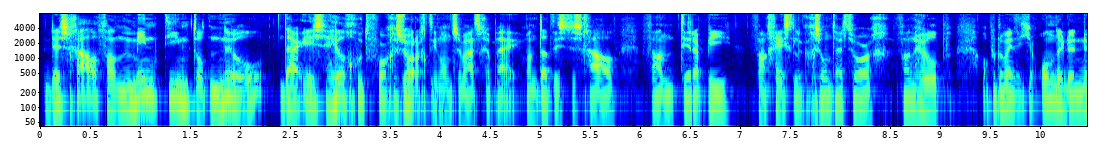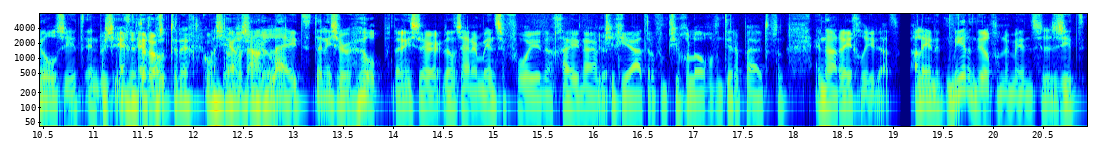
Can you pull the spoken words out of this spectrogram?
de schaal van min 10 tot 0, daar is heel goed voor gezorgd in onze maatschappij. Want dat is de schaal van therapie, van geestelijke gezondheidszorg, van hulp. Op het moment dat je onder de nul zit en dus je echt in het rood terecht komt, als je ergens aan leidt, dan is er hulp. Dan, is er, dan zijn er mensen voor je. Dan ga je naar een psychiater of een psycholoog of een therapeut. Of dan, en dan regel je dat. Alleen het merendeel van de mensen zit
